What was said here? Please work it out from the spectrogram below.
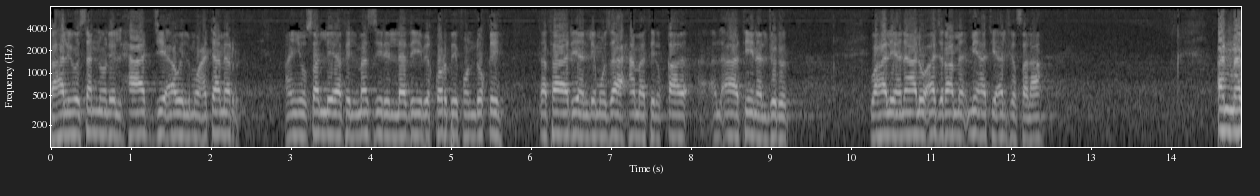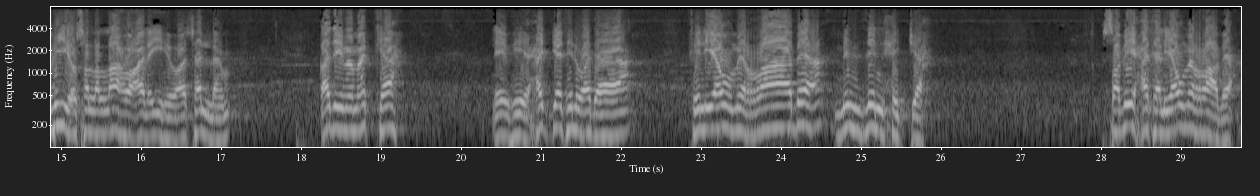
فهل يسن للحاج أو المعتمر أن يصلي في المسجد الذي بقرب فندقه تفاديا لمزاحمة الآتين الجدد؟ وهل ينال أجر مئة ألف صلاة؟ النبي صلى الله عليه وسلم قدم مكة في حجة الوداع في اليوم الرابع من ذي الحجة. صبيحة اليوم الرابع.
